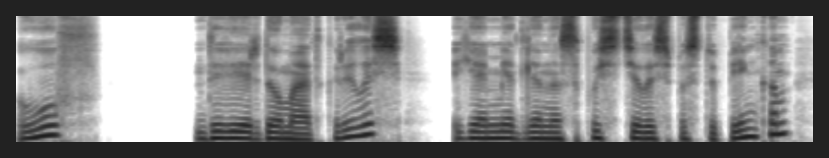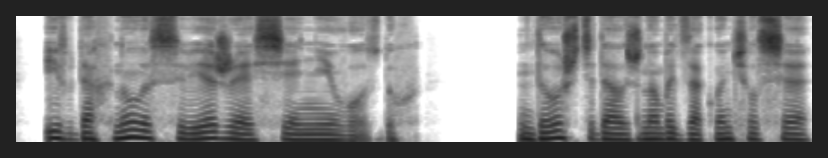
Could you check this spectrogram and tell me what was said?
Уф! Дверь дома открылась, я медленно спустилась по ступенькам и вдохнула свежий осенний воздух. Дождь, должно быть, закончился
